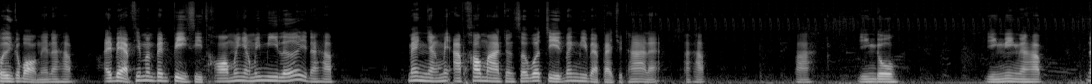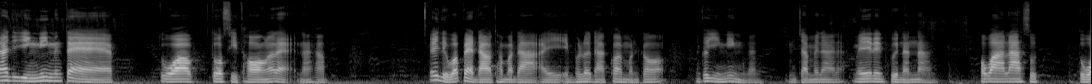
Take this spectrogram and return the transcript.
ปืนกระบอกเนี่ยนะครับ ไอแบบที่มันเป็นปีกสีทองแมันยังไม่มีเลยนะครับ แม่งยังไม่อัพเข้ามาจนเซิร์ฟเวอร์จีนแม่งมีแบบ 8.5 แล้วนะครับปะยิงดู ยิงนิ่งนะครับ น่าจะยิงนิ่งตั้งแต่ตัวตัวสีทองแล้วแหละนะครับ เอ้หรือว่า 8 ดาวธรรมดาไอเอ็มเพลอร์ดากอนมันก็มันก็ยิงนิ่งเหมือนกันมันจำไม่ได้แล้วไม่ได้เล่นปืนนั้นนาน เพราะว่าล่าสุดตัว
